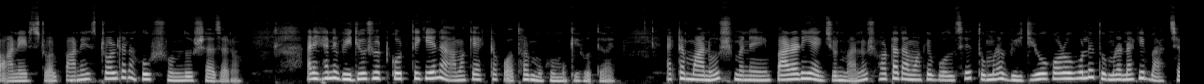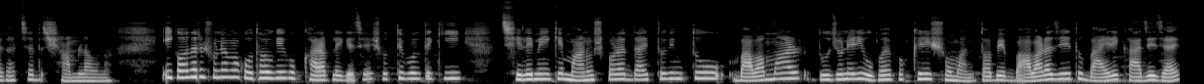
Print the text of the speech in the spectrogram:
পানের স্টল। পানের স্টলটা না খুব সুন্দর সাজানো। আর এখানে ভিডিও শ্যুট করতে গিয়ে না আমাকে একটা কথার মুখোমুখি হতে হয়। একটা মানুষ মানে পাড়ারই একজন মানুষ হঠাৎ আমাকে বলছে, তোমরা ভিডিও করো বলে তোমরা নাকি বাচ্চা কাচ্চা সামলাও না। এই কথাটা শুনে আমার কোথাও গিয়ে খুব খারাপ লেগেছে। সত্যি বলতে কি, ছেলে মেয়েকে মানুষ করার দায়িত্ব কিন্তু বাবা মার দুজনেরই, উভয় পক্ষেরই সমান। তবে বাবারা যেহেতু বাইরে কাজে যায়,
